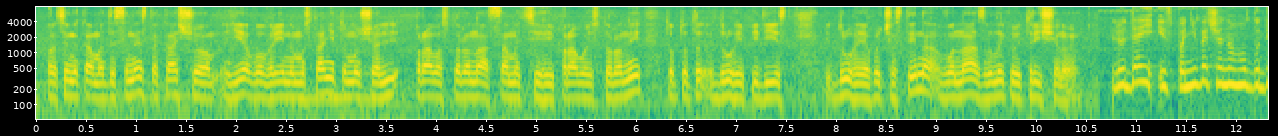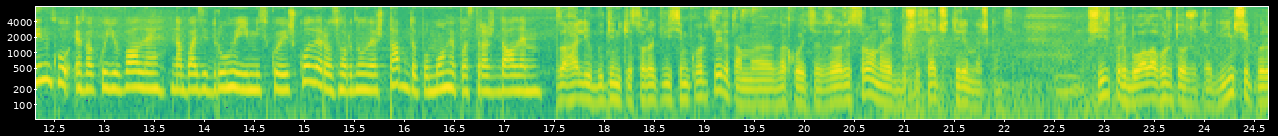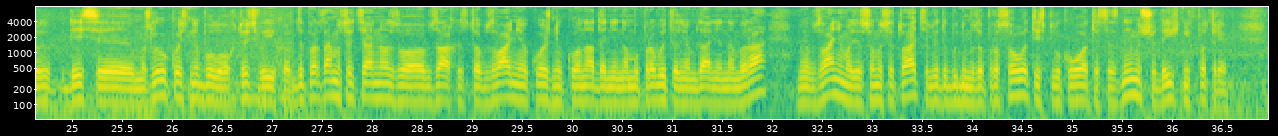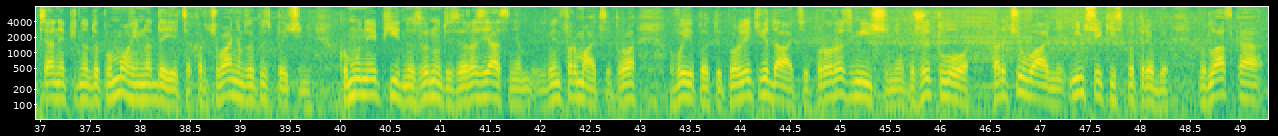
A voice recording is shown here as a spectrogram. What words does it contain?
працівниками ДСНС така, що є в аварійному стані, тому що права сторона саме цієї правої сторони, тобто другий під'їзд, друга його частина, вона з великою тріщиною. Людей із понівеченого будинку евакуювали. На базі другої міської школи розгорнули штаб допомоги постраждалим. Взагалі в будинку 48 квартир, там е, знаходиться зареєстровано якби 64 мешканці. Шість перебувало в гуртожиток, інші десь, е, можливо, когось не було, хтось виїхав. Департамент соціального захисту обзванює кожного, кого надані нам управителям дані номера. Ми обзванюємо, з'ясуємо ситуацію, люди будемо запросовувати і спілкуватися з ними щодо їхніх потреб. Вся необхідна допомога їм надається харчуванням забезпечені. Кому необхідно звернутися роз'ясненням інформації про виплати, про ліквідацію, про розміщення, житло, харчування, інші якісь потреби. Будь ласка,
